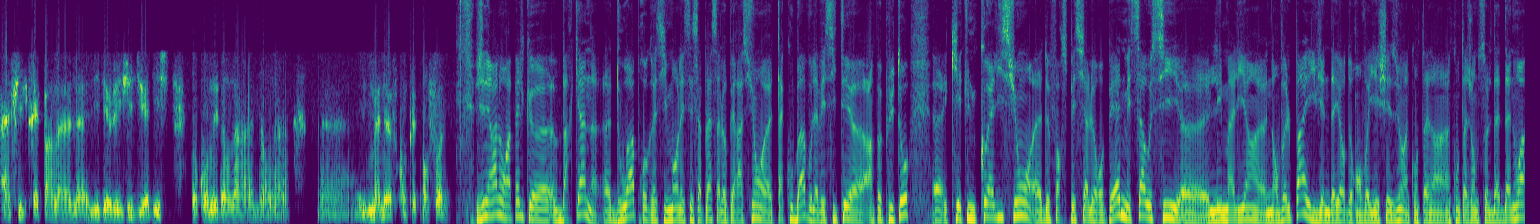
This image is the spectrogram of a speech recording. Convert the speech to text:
infiltrés par l'idéologie djihadiste. Donc on est dans un, dans un, une manœuvre complètement folle. Général, on rappelle que Barkhane euh, doit progressivement laisser sa place à l'opération euh, Takuba, vous l'avez cité un peu plus tôt, qui est une coalition de forces spéciales européennes, mais ça aussi, les Maliens n'en veulent pas. Ils viennent d'ailleurs de renvoyer chez eux un, contingent de soldats danois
